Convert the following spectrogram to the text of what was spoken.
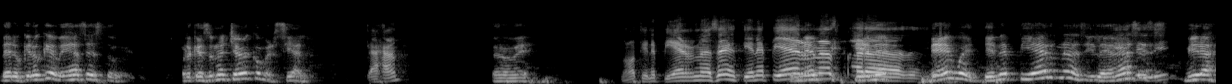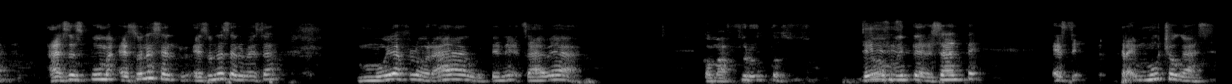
Pero quiero que veas esto, güey. Porque es una chave comercial. Ajá. Pero ve. No, tiene piernas, ¿eh? Tiene piernas para... ve, güey, tiene piernas y le haces... Mira, hace espuma. Es una, es una cerveza muy aflorada, güey. Tiene, sabe a... como a frutos. Sí, muy interesante. Este, trae mucho gas.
